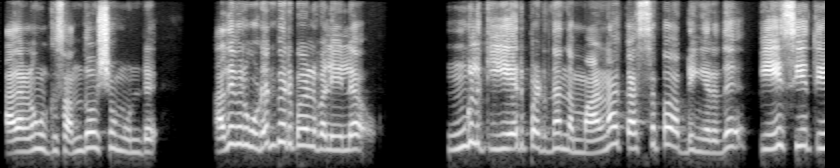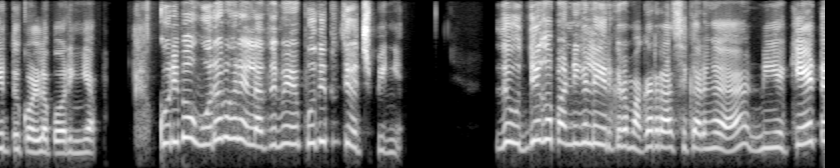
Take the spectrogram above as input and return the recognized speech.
அதனால உங்களுக்கு சந்தோஷம் உண்டு. அதே மாதிரி உடன்பிறப்புகள் வழியில உங்களுக்கு ஏற்படுத அந்த மன கசப்பு அப்படிங்கிறது பேசியே தீர்த்து கொள்ள போறீங்க. குறிப்பா உறவுகள் எல்லாத்தையுமே புதுப்பித்து வச்சுப்பீங்க. இது உத்தியோக பணிகள் இருக்கிற மகர ராசிக்காரங்க, நீங்க கேட்ட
